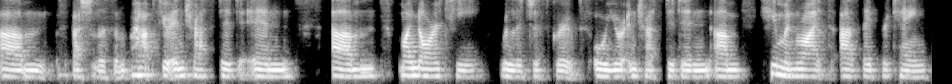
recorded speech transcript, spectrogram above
um, specialism. Perhaps you're interested in um, minority religious groups or you're interested in um, human rights as they pertain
